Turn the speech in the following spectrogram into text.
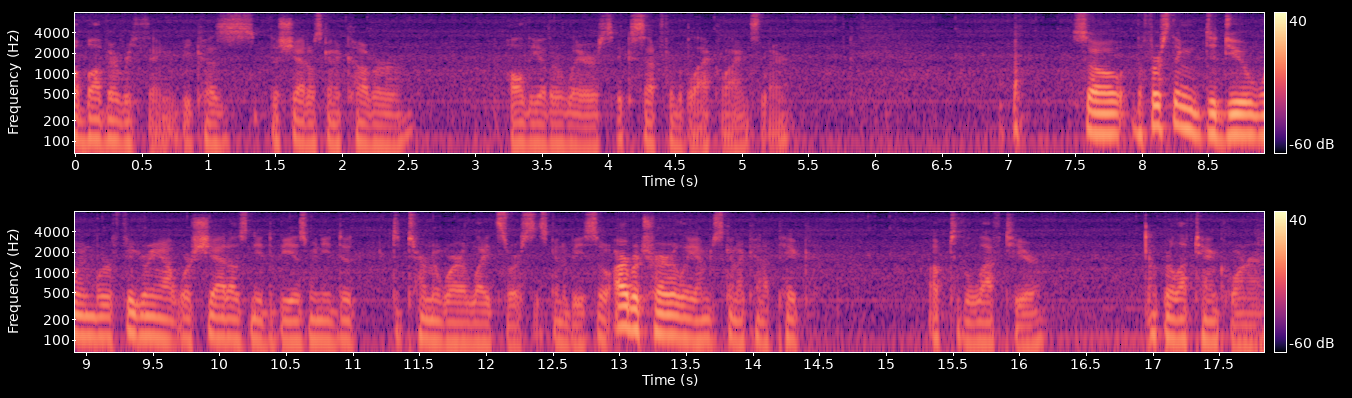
above everything because the shadow is going to cover all the other layers except for the black lines layer. So the first thing to do when we're figuring out where shadows need to be is we need to determine where our light source is going to be. So arbitrarily I'm just going to kind of pick up to the left here, upper left hand corner,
